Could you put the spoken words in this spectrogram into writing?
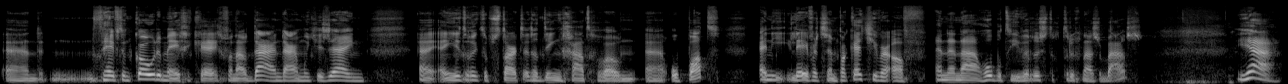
het heeft een code meegekregen van nou daar en daar moet je zijn. Uh, en je drukt op start en dat ding gaat gewoon uh, op pad. En die levert zijn pakketje weer af. En daarna hobbelt hij weer rustig terug naar zijn baas. Ja.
